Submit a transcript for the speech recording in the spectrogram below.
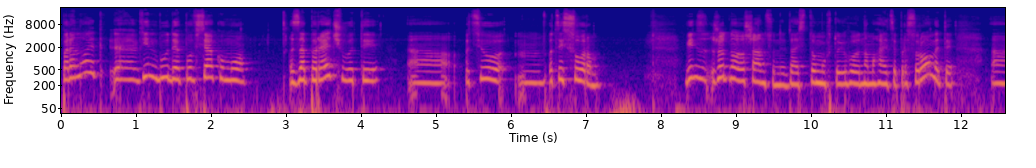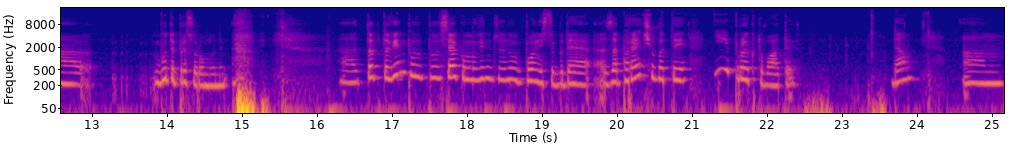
Параноїд е, він буде по-всякому заперечувати е, оцю, оцей сором. Він жодного шансу не дасть тому, хто його намагається присоромити. Бути присоромленим. Тобто він по, по всякому він ну, повністю буде заперечувати і проєктувати. Да? Ам,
